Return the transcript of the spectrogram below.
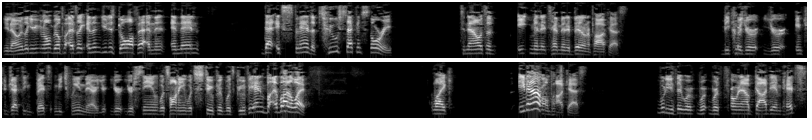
You know, it's like you oatmeal pie. It's like, and then you just go off that and then, and then that expands a two second story to now it's a eight minute, 10 minute bit on a podcast. Because you're, you're interjecting bits in between there. You're, you're, you're seeing what's funny, what's stupid, what's goofy. And by, by the way, like, even our own podcast, what do you think? We're, we're, we're throwing out goddamn hits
